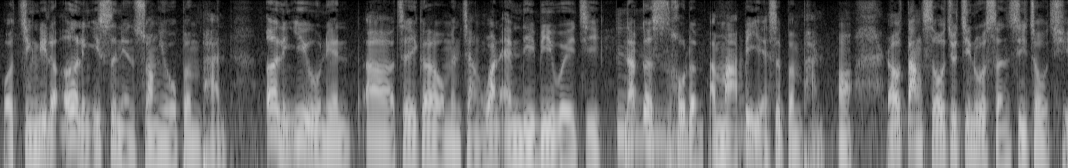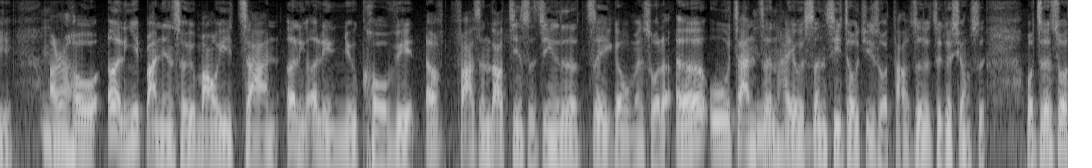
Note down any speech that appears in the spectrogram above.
我经历了二零一四年双油崩盘。二零一五年，呃，这个我们讲 One MDB 危机，那个时候的马币也是崩盘哦，然后当时候就进入了升息周期啊，然后二零一八年的时候又贸易战，二零二零年 New COVID，然后发生到今时今日的这个我们说的俄乌战争，还有升息周期所导致的这个熊市，我只能说。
